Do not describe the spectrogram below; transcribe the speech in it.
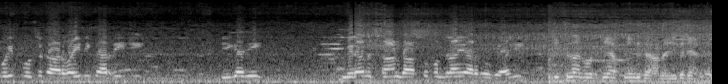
ਕੋਈ ਪੁਲਿਸ ਕਾਰਵਾਈ ਨਹੀਂ ਕਰ ਰਹੀ ਜੀ। ਠੀਕ ਹੈ ਜੀ, ਮੇਰਾ ਨੁਕਸਾਨ 10 ਤੋਂ 15000 ਹੋ ਗਿਆ ਜੀ। ਇੱਕ ਤਾਂ ਰੋਟੀ ਆਪਣੀ ਦੁਕਾਨ ਹੈ ਜੀ ਕਰਿਆਨੇ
